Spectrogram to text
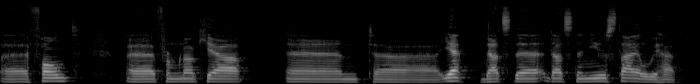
uh, font uh, from Nokia, and uh, yeah, that's the that's the new style we have.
